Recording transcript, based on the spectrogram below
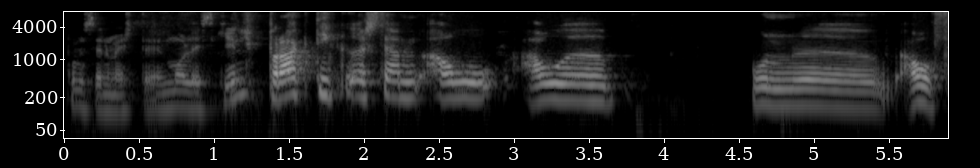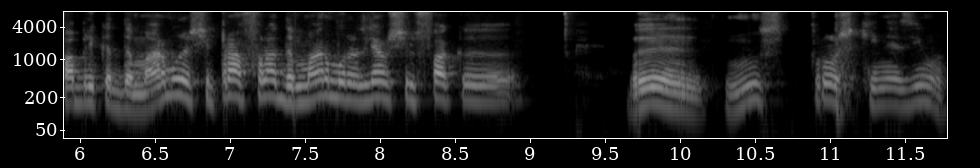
cum se numește, Moleskine. Practic, ăștia au, au, uh, un, uh, au o fabrică de marmură și praful ăla de marmură îl iau și îl fac... uh, Bă, nu-s proști chinezii, mă.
